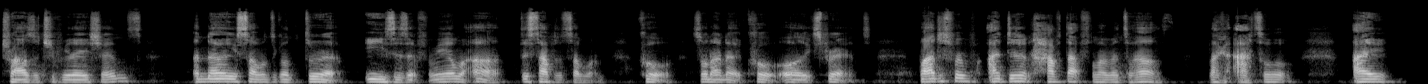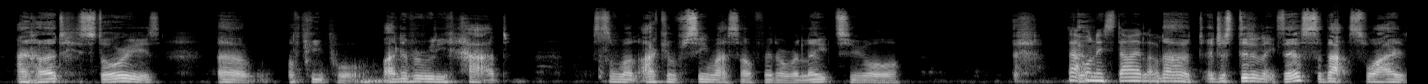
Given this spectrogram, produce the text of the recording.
trials and tribulations. And knowing someone's gone through it eases it for me. I'm like, oh, this happened to someone. Cool. Someone I know, cool, or experience. But I just remember I didn't have that for my mental health, like at all. I I heard stories um, of people. I never really had someone I could see myself in or relate to or That Yeah. honest dialogue. no, it just didn't exist. So that's why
